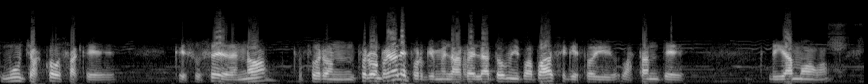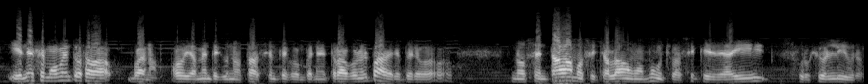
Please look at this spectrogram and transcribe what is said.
muchas cosas que, que suceden, ¿no? Que fueron, fueron reales porque me las relató mi papá, así que estoy bastante, digamos, y en ese momento estaba, bueno, obviamente que uno está siempre compenetrado con el padre, pero nos sentábamos y charlábamos mucho, así que de ahí surgió el libro.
